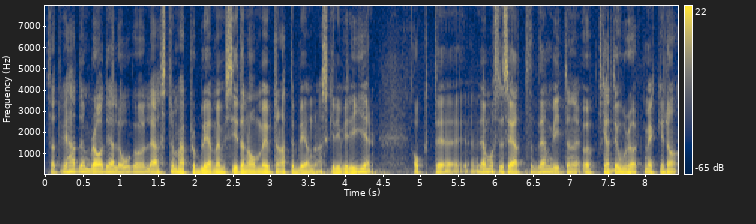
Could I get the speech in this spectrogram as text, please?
Så att vi hade en bra dialog och löste de här problemen vid sidan om utan att det blev några skriverier. Och det, jag måste säga att den biten uppskattar jag oerhört mycket då.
